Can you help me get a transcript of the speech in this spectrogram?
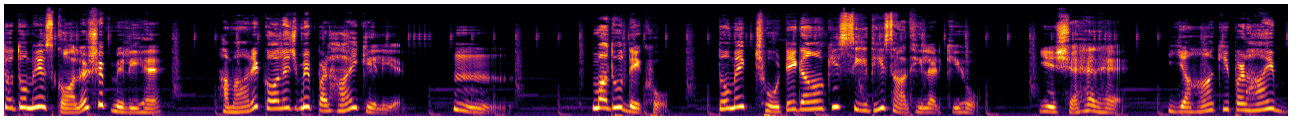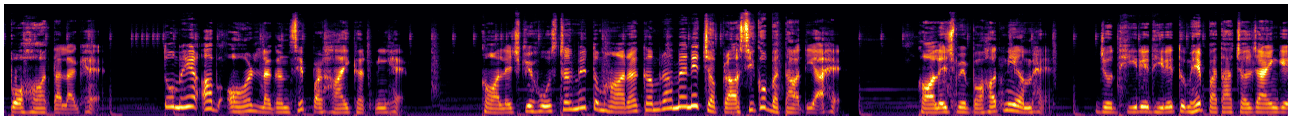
तो तुम्हें स्कॉलरशिप मिली है हमारे कॉलेज में पढ़ाई के लिए। हम्म। मधु, देखो, तुम एक छोटे गाँव की सीधी साधी लड़की हो। ये शहर है, यहाँ की पढ़ाई बहुत अलग है। तुम्हें अब और लगन से पढ़ाई करनी है। कॉलेज के हॉस्टल में तुम्हारा कमरा मैंने चपरासी को बता दिया है। कॉलेज में बहुत नियम है, जो धीरे धीरे तुम्हें पता चल जाएँगे।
